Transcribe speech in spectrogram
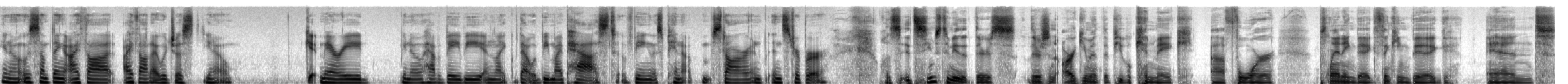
you know, it was something I thought I thought I would just, you know, get married, you know, have a baby, and like that would be my past of being this pinup star and, and stripper. Well, it seems to me that there's there's an argument that people can make uh, for planning big, thinking big, and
